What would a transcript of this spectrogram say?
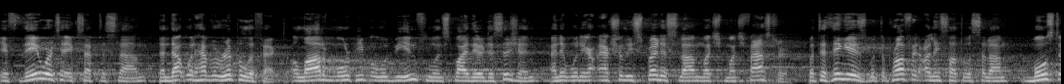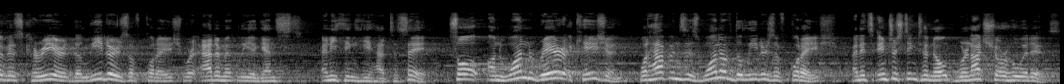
if they were to accept Islam, then that would have a ripple effect. A lot of more people would be influenced by their decision, and it would actually spread Islam much, much faster. But the thing is, with the Prophet ﷺ, most of his career, the leaders of Quraysh were adamantly against anything he had to say. So on one rare occasion, what happens is one of the leaders of Quraysh, and it's interesting to note, we're not sure who it is.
